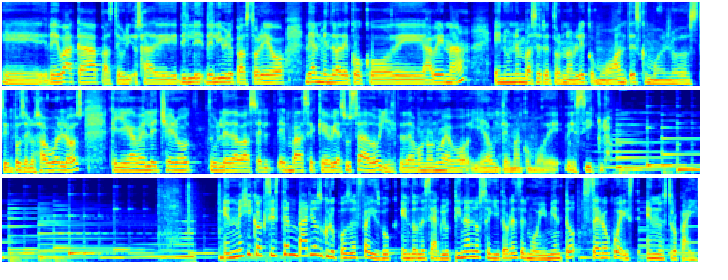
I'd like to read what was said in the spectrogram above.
eh, de vaca, o sea, de, libre pastoreo, de almendra de coco, de avena, en un envase retornable como antes, como en los tiempos de los abuelos, que llegaba el lechero, tú le dabas el envase que habías usado y él te daba uno nuevo y era un tema como de ciclo. En México existen varios grupos de Facebook en donde se aglutinan los seguidores del movimiento Zero Waste en nuestro país.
